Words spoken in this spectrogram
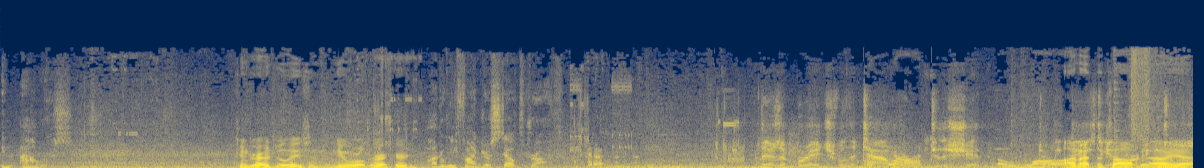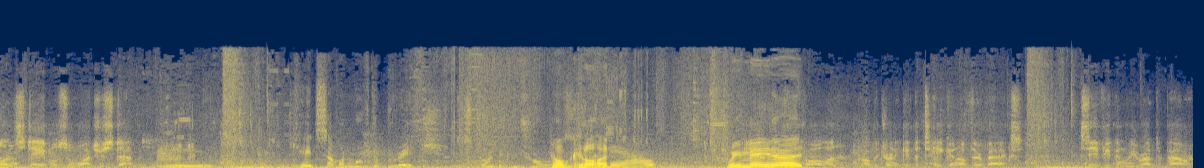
in hours. Congratulations, new world record. How do we find your stealth drive? There's a bridge from the tower oh gosh. to the ship. I'm at the To top now, it's a little yeah. unstable, so watch your step. Jeez. Cayde, someone move the bridge. Destroy the controls. Oh god, Stay out. we made it! Fallen, probably trying to get the Taken off their backs. See if you can reroute the power.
